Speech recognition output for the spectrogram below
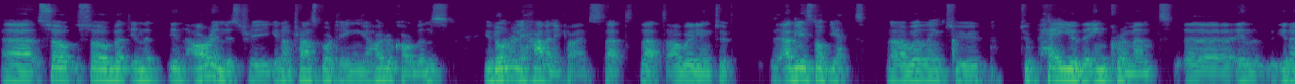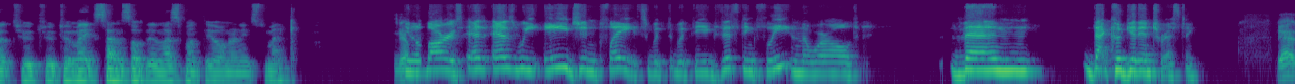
Uh, so so, but in the in our industry, you know, transporting hydrocarbons, you don't really have any clients that that are willing to, at least not yet, that are willing to to pay you the increment uh, in you know to to to make sense of the investment the owner needs to make. Yep. You know, Lars, as as we age in place with with the existing fleet in the world, then that could get interesting. Yeah,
